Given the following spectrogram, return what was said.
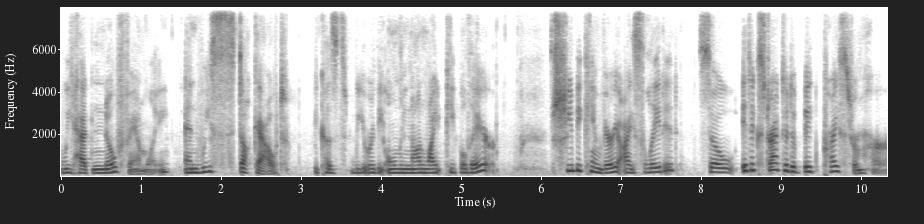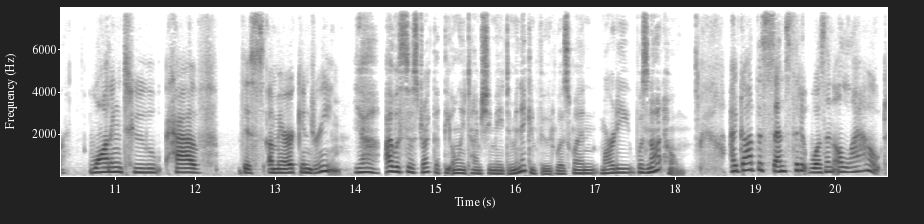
we had no family, and we stuck out because we were the only non white people there. She became very isolated so it extracted a big price from her, wanting to have this American dream. Yeah, I was so struck that the only time she made Dominican food was when Marty was not home. I got the sense that it wasn't allowed,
